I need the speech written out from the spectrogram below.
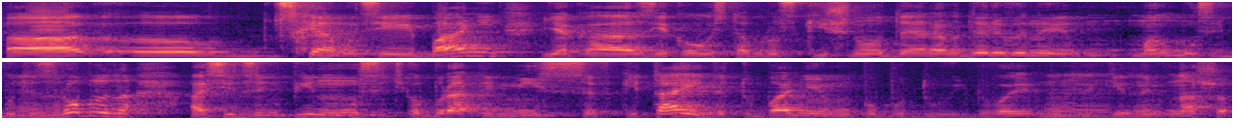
а, е, схему цієї бані, яка з якогось там розкішного дерева деревини мусить бути зроблена, а Сі Цзіньпін мусить обрати місце в Китаї, де ту баню йому побудують. Буває ну, такі нащо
